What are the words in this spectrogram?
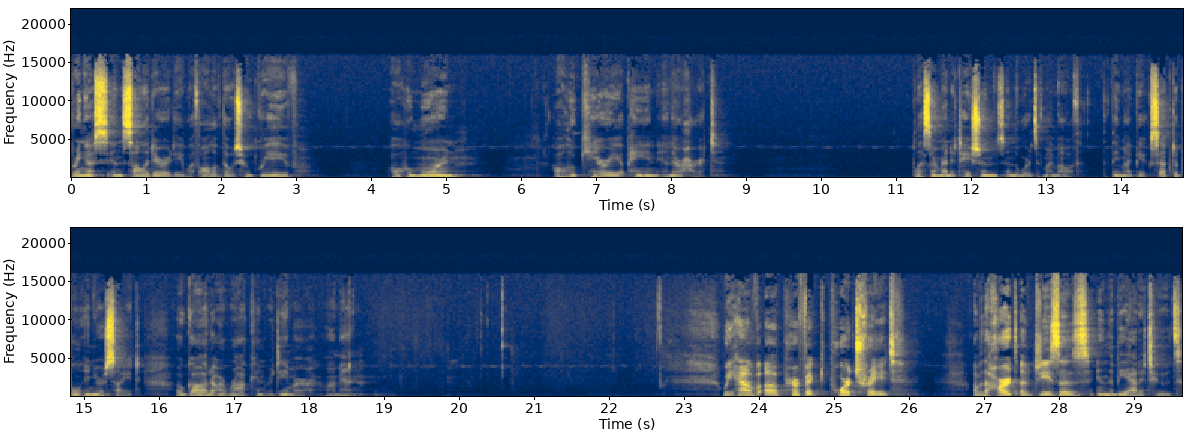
bring us in solidarity with all of those who grieve, all who mourn, all who carry a pain in their heart. Bless our meditations and the words of my mouth, they might be acceptable in your sight. O God, our rock and redeemer. Amen. We have a perfect portrait of the heart of Jesus in the Beatitudes,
